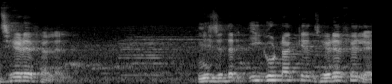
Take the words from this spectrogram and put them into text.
ঝেড়ে ফেলেন। নিজেদের ইগোটাকে ঝেড়ে ফেলে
